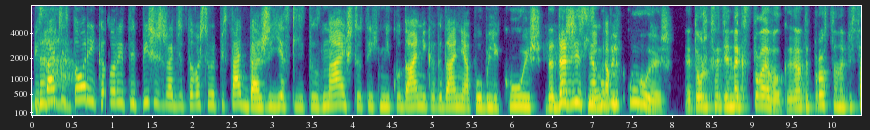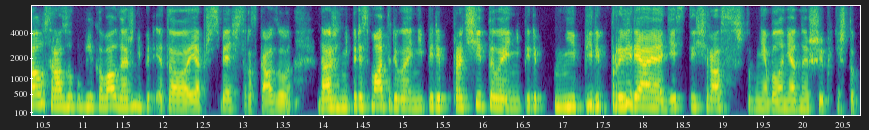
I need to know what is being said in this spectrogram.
Писать да. истории, которые ты пишешь ради того, чтобы писать, даже если ты знаешь, что ты их никуда никогда не опубликуешь. Да даже если там- опубликуешь, это уже, кстати, next level, когда ты просто написал, сразу опубликовал, даже не, это я про себя сейчас рассказываю, даже не пересматривая, не перепрочитывая, не, пере, не перепроверяя 10 тысяч раз, чтобы не было ни одной ошибки, чтобы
